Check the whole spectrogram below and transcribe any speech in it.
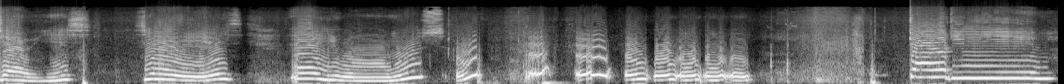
There he is. There he is. There you are, Moose. Oh, oh, oh, oh, oh, oh, oh. Got him.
